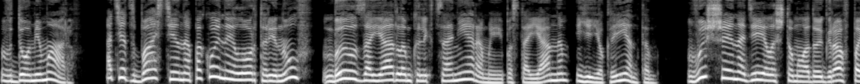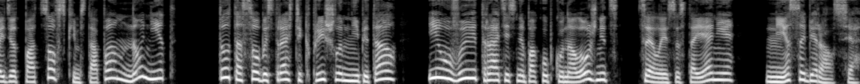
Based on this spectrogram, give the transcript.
в доме Маров. Отец Бастиана, покойный лорд Ренулф, был заядлым коллекционером и постоянным ее клиентом. Высшая надеялась, что молодой граф пойдет по отцовским стопам, но нет. Тот особой страсти к пришлым не питал, и, увы, тратить на покупку наложниц целое состояние не собирался.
